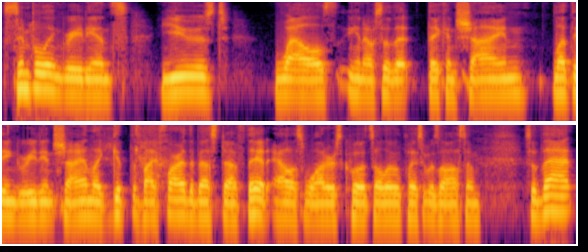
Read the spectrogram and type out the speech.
simple ingredients used wells, you know, so that they can shine. Let the ingredients shine. Like get the by far the best stuff. They had Alice Waters quotes all over the place. It was awesome. So that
